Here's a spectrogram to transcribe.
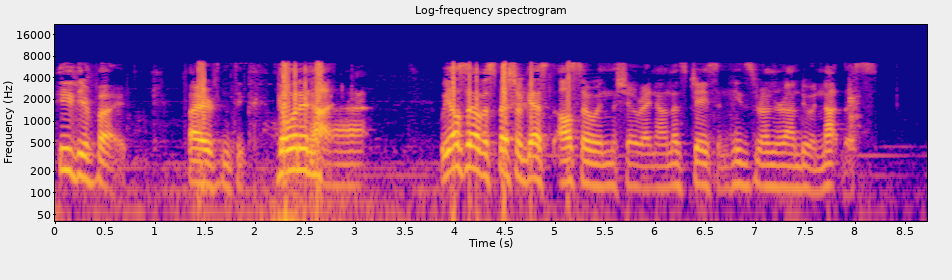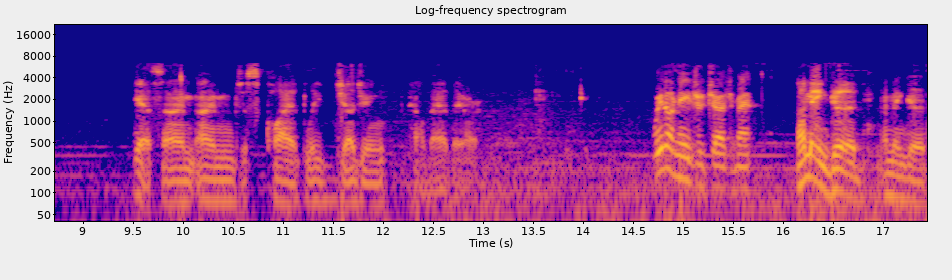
he's your fire. Fire from the team. Going in hot. uh, We also have a special guest also in the show right now, and that's Jason. He's running around doing not this. Yes, I'm. I'm just quietly judging how bad they are. we don't need your judgment. I mean, good. I mean, good.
